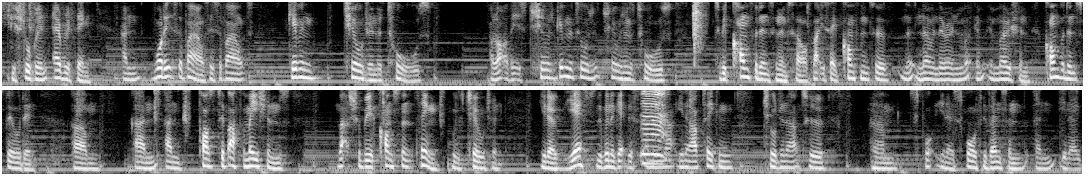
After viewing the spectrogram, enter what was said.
you struggle in everything. And what it's about is about giving children the tools. A lot of it is children giving the tools, children the tools to be confident in themselves. Like you say, confidence of knowing their em- em- emotion, confidence building, um, and and positive affirmations. That should be a constant thing with children. You know, yes, they're going to get this. Mean, you know, I've taken children out to um, sport, you know, sport events, and and you know,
